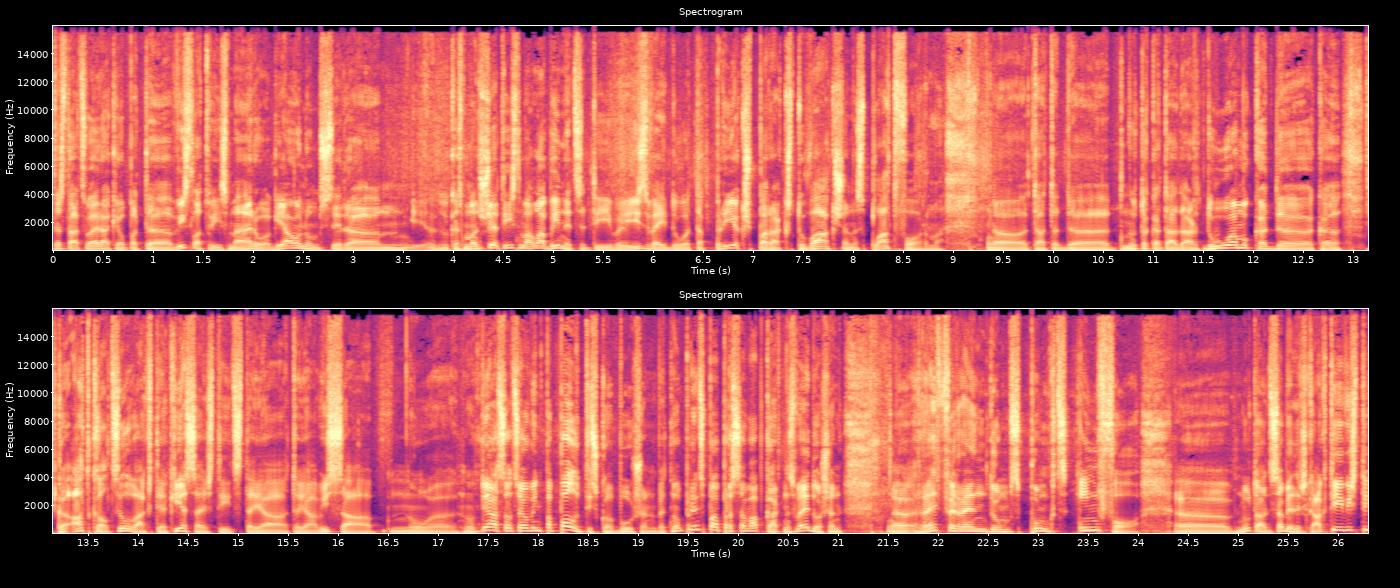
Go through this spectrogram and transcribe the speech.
tas tāds vairāk jau pat uh, Vislatvijas mēroga jaunums ir. Um, kas man šķiet īstenībā laba iniciatīva, izveidota priekšparakstu vākšanas platforma. Tā tad nu, tā tāda ar domu, kad, ka, ka atkal cilvēks tiek iesaistīts tajā, tajā visā, nu, nu, jāsauc jau viņu par politisko būšanu, bet, nu, principā par savu apkārtnes veidošanu. Referendums.info. Nu, tādi sabiedriski aktīvisti,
